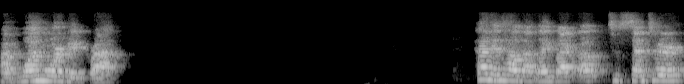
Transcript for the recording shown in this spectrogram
Have one more big breath. And inhale that leg back up to center.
